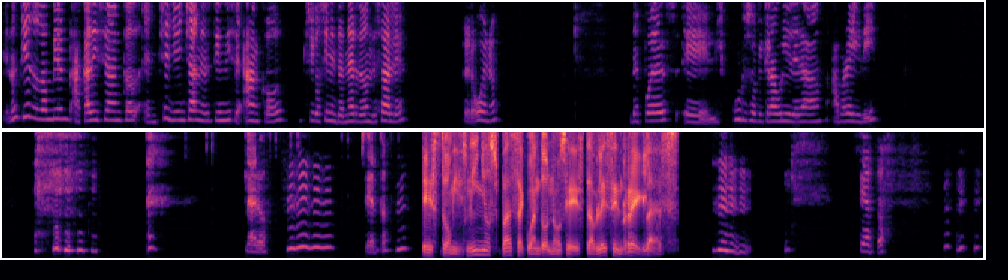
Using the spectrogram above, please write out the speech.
No entiendo también, acá dice uncle, en Changing Channel Team dice uncle. Sigo sin entender de dónde sale. Pero bueno. Después eh, el discurso que Crowley le da a Brady. Claro. ¿Cierto? Esto, mis niños, pasa cuando no se establecen reglas. Cierto.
